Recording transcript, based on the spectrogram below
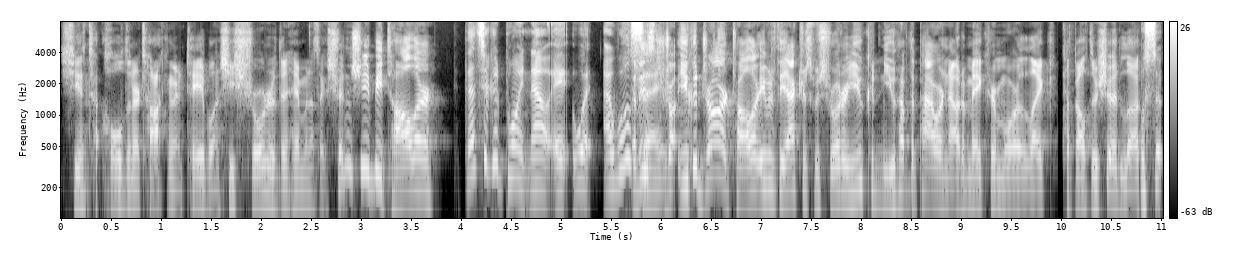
she and T- Holden are talking on a table, and she's shorter than him. And I was like, shouldn't she be taller? That's a good point. Now, it, what I will say, you could draw her taller, even if the actress was shorter. You could. You have the power now to make her more like a Belter should look. Well, so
